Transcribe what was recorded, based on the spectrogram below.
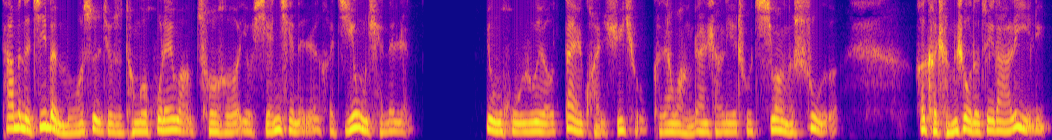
他们的基本模式就是通过互联网撮合有闲钱的人和急用钱的人。用户如有贷款需求，可在网站上列出期望的数额和可承受的最大利率。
